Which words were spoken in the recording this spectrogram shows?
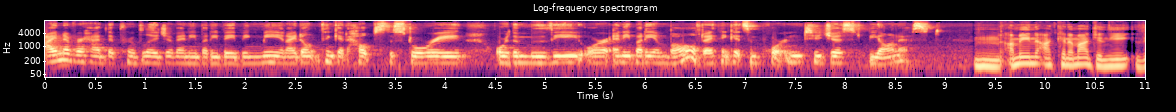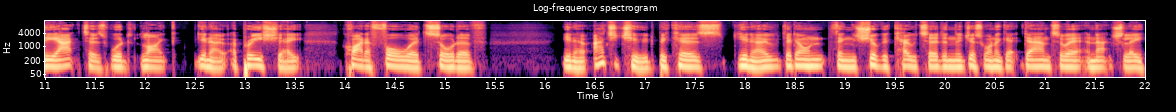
I never had the privilege of anybody babying me, and I don't think it helps the story or the movie or anybody involved. I think it's important to just be honest. Mm, I mean, I can imagine the the actors would like you know appreciate quite a forward sort of you know, attitude because, you know, they don't want things sugar coated and they just want to get down to it and actually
